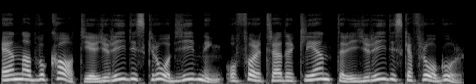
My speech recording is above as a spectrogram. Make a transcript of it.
En advokat ger juridisk rådgivning och företräder klienter i juridiska frågor.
